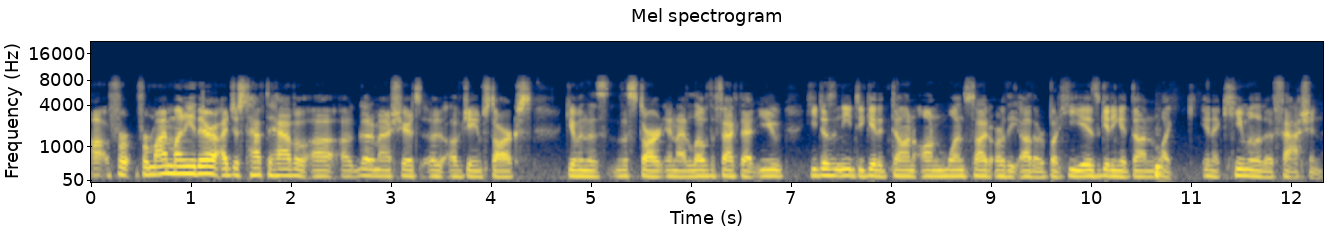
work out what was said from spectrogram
Uh, for for my money there, I just have to have a, a good amount of shares of, of James Starks given this the start, and I love the fact that you he doesn't need to get it done on one side or the other, but he is getting it done like in a cumulative fashion.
